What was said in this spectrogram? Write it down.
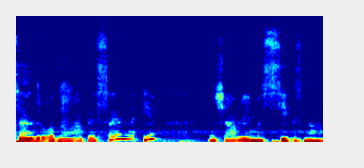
цедру одного апельсина і вичавлюємо сік з нього.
